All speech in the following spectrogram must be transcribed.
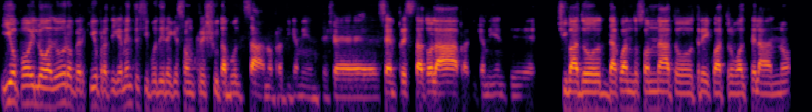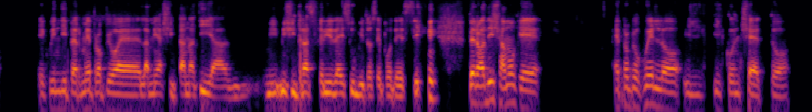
Io poi lo adoro perché io praticamente si può dire che sono cresciuto a Bolzano, praticamente, cioè sempre stato là, praticamente ci vado da quando sono nato 3-4 volte l'anno e quindi per me proprio è la mia città natia, mi, mi ci trasferirei subito se potessi, però diciamo che è proprio quello il, il concetto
